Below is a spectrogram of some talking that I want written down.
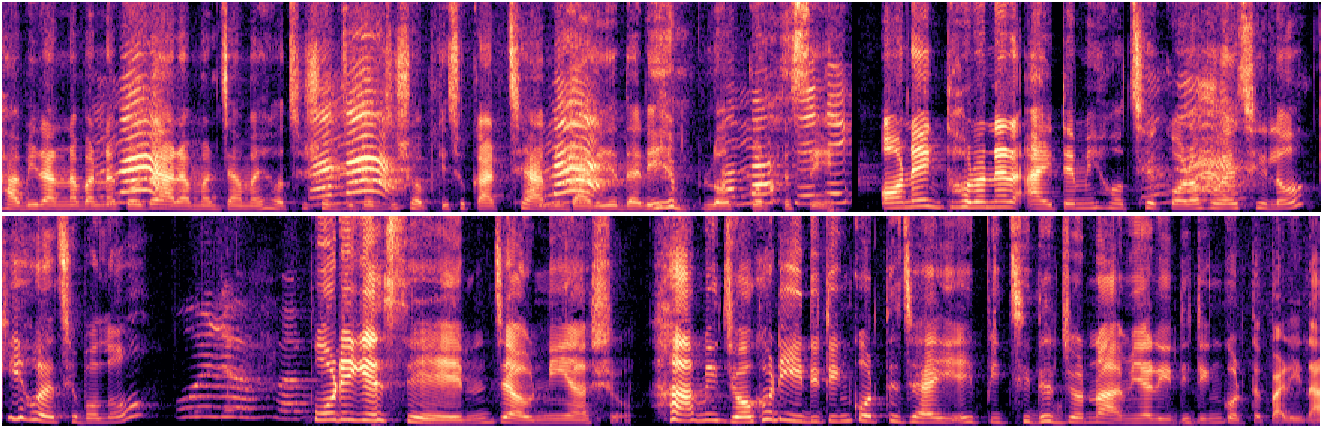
ভাবি রান্না বান্না করবে আর আমার জামাই হচ্ছে সবজি টবজি সব কিছু কাটছে আমি দাঁড়িয়ে দাঁড়িয়ে ব্লগ করতেছি। অনেক ধরনের আইটেমই হচ্ছে করা হয়েছিল। কি হয়েছে বলো? পড়ে গেছেন যাও নিয়ে আসো। আমি যখনই এডিটিং করতে যাই, এই পিচ্ছিদের জন্য আমি আর এডিটিং করতে পারি না।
